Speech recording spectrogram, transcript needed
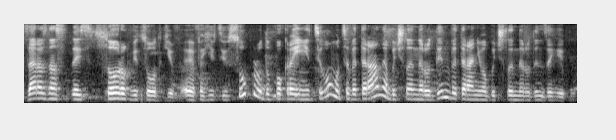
Зараз у нас десь 40% фахівців супроводу по країні в цілому це ветерани або члени родин ветеранів, або члени родин загиблих.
